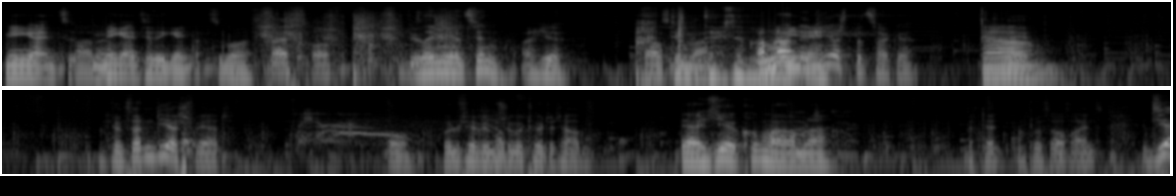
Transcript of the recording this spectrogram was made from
Mega, int Schade. mega intelligent abzubauen. Scheiß drauf. Wo seid ihr jetzt hin? Ach, hier. Da ist Moni, eine ey. Diaspitzhacke. Ja. Nee. Und Wimms hat ein Diaschwert. Oh. Und wir Wim schon getötet haben. Ja, hier, guck mal, Rammler. Was denn? Ach, du hast auch eins. Die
